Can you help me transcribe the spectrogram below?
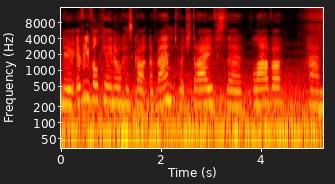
Now every volcano has got a vent which drives the lava um,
